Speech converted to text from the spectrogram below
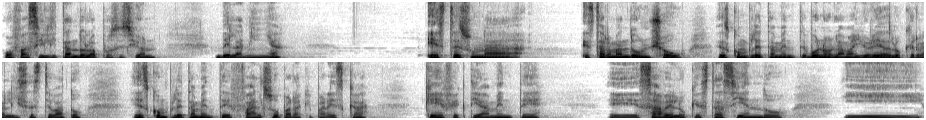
o facilitando la posesión de la niña. Esta es una... Está armando un show. Es completamente... Bueno, la mayoría de lo que realiza este vato es completamente falso para que parezca que efectivamente eh, sabe lo que está haciendo y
